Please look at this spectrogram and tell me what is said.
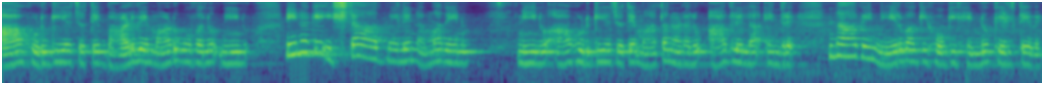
ಆ ಹುಡುಗಿಯ ಜೊತೆ ಬಾಳ್ವೆ ಮಾಡುವವನು ನೀನು. ನಿನಗೆ ಇಷ್ಟ ಆದಮೇಲೆ ನಮ್ಮದೇನು? ನೀನು ಆ ಹುಡುಗಿಯ ಜೊತೆ ಮಾತನಾಡಲು ಆಗಲಿಲ್ಲ ಎಂದರೆ ನಾವೇ ನೇರವಾಗಿ ಹೋಗಿ ಹೆಣ್ಣು ಕೇಳ್ತೇವೆ.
